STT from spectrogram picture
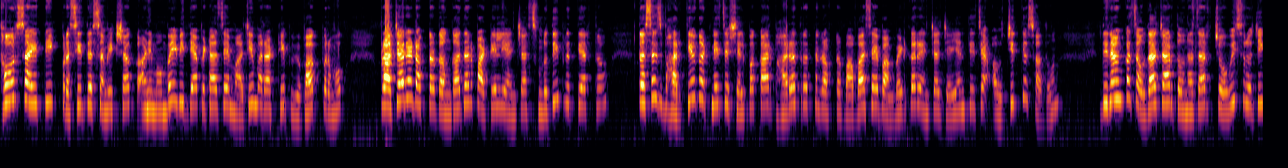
थोर साहित्यिक प्रसिद्ध समीक्षक आणि मुंबई विद्यापीठाचे माजी मराठी विभाग प्रमुख प्राचार्य डॉक्टर गंगाधर पाटील यांच्या स्मृतीप्रित्यर्थ तसेच भारतीय घटनेचे शिल्पकार भारतरत्न डॉक्टर बाबासाहेब आंबेडकर यांच्या जयंतीचे औचित्य साधून दिनांक चौदा चार दोन हजार चोवीस रोजी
